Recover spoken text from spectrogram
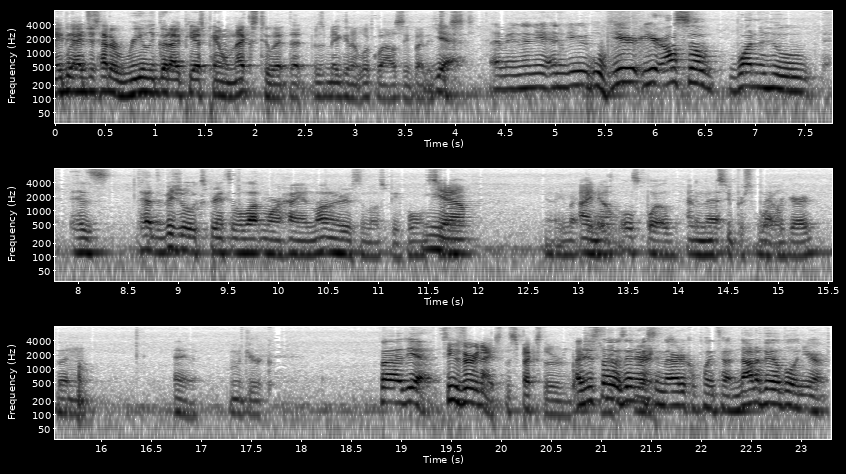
Maybe I just had a really good IPS panel next to it that was making it look lousy, but it Yeah, just I mean, and you, and you Oof. you're you're also one who has had the visual experience of a lot more high-end monitors than most people. so, yeah. you, know, you might be I a know. little, little spoiled I'm in that, super in that regard. But Mm. anyway, I'm a jerk. but yeah, Seems very nice. The specs are. I just thought it was interesting. The article points out not available in Europe.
